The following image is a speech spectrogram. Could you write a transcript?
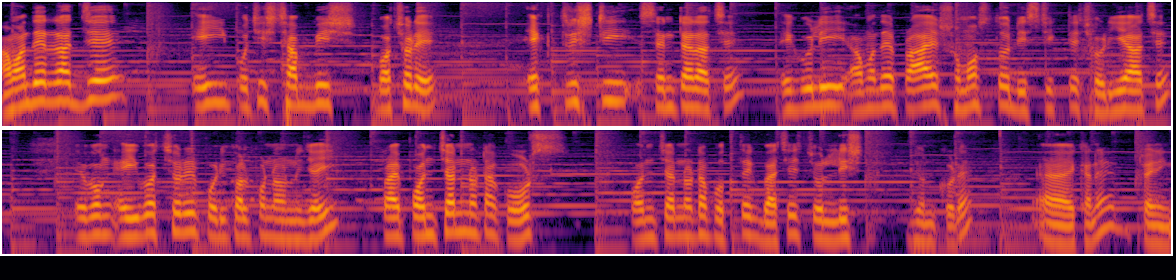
আমাদের রাজ্যে এই পঁচিশ ছাব্বিশ বছরে একত্রিশটি সেন্টার আছে। এগুলি আমাদের প্রায় সমস্ত ডিস্ট্রিক্টে ছড়িয়ে আছে এবং এই বছরের পরিকল্পনা অনুযায়ী প্রায় পঞ্চান্নটা কোর্স পঞ্চান্নটা প্রত্যেক ব্যাচে চল্লিশ জন করে এখানে ট্রেনিং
